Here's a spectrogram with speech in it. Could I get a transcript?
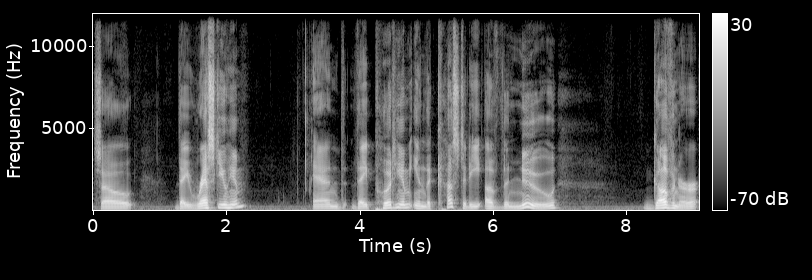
So they rescue him and they put him in the custody of the new governor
